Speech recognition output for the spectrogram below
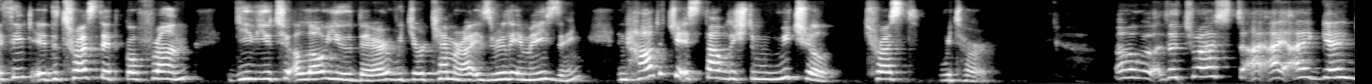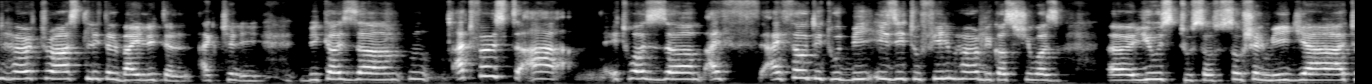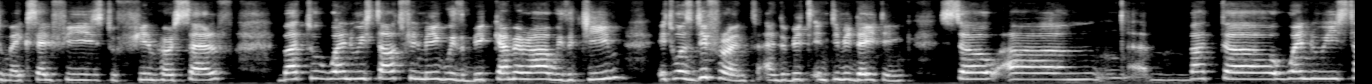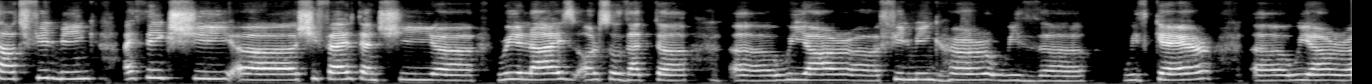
I think the trust that Ghofrane give you to allow you there with your camera is really amazing. And how did you establish the mutual trust with her? Oh, the trust, I, I, gained her trust little by little, actually, because um, at first uh, it was, um, I, th I thought it would be easy to film her because she was uh, used to so social media, to make selfies, to film herself. But when we start filming with a big camera, with a team, it was different and a bit intimidating. So, um, but uh, when we start filming, I think she uh, she felt and she uh, realized also that uh, uh, we are uh, filming her with with care. we are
